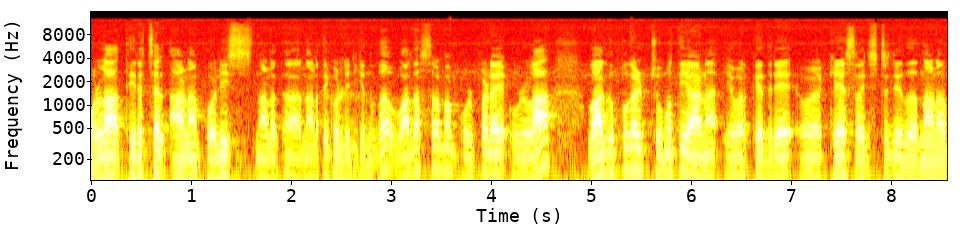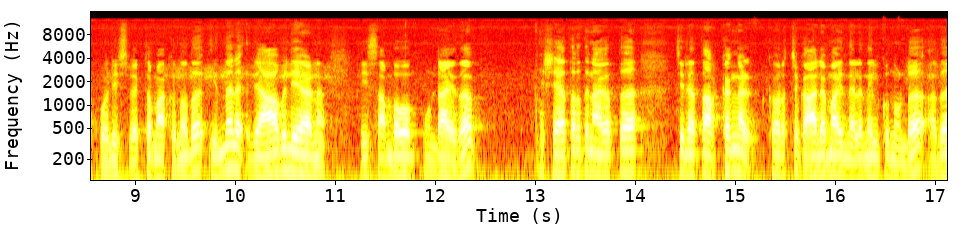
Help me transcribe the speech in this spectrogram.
ഉള്ള തിരച്ചൽ ആണ് പോലീസ് നട- നടത്തിക്കൊണ്ടിരിക്കുന്നത്. വധശ്രമം ഉൾപ്പെടെ ഉള്ള വകുപ്പുകൾ ചുമത്തിയാണ് ഇവർക്കെതിരെ കേസ് രജിസ്റ്റർ ചെയ്തതെന്നാണ് പോലീസ് വ്യക്തമാക്കുന്നത്. ഇന്നലെ രാവിലെയാണ് ഈ സംഭവം ഉണ്ടായത്. ക്ഷേത്രത്തിനകത്ത് ചില തർക്കങ്ങൾ കുറച്ചു കാലമായി നിലനിൽക്കുന്നുണ്ട്. അത്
